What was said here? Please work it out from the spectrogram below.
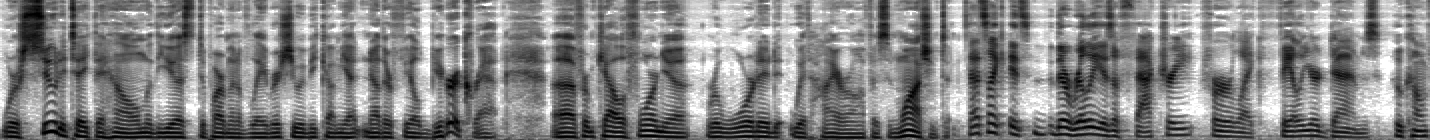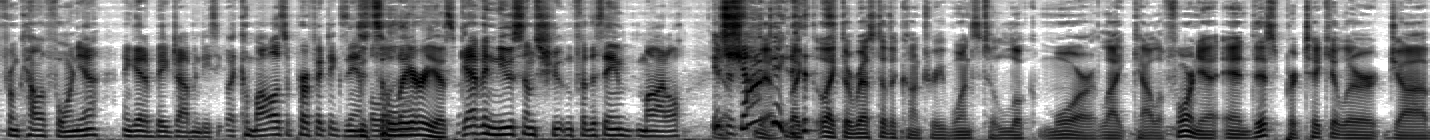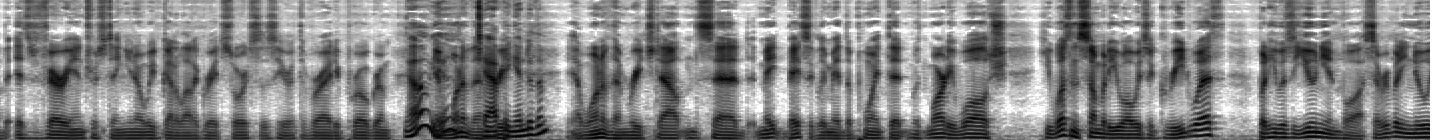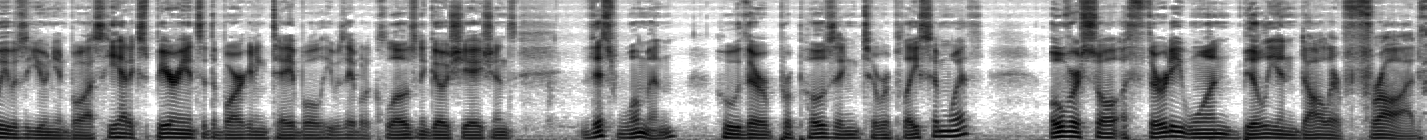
Were Sue to take the helm of the U.S. Department of Labor, she would become yet another failed bureaucrat uh, from California, rewarded with higher office in Washington. That's like it's there really is a factory for like failure Dems who come from California and get a big job in DC. Like Kamala's a perfect example. It's of that. hilarious. Gavin Newsom's shooting for the same model. It's Yeah, shocking. like like the rest of the country wants to look more like California, and this particular job is very interesting. You know, we've got a lot of great sources here at the Variety Program. Oh, yeah. and one of them Tapping into them? Yeah, one of them reached out and said, made, basically made the point that with Marty Walsh, he wasn't somebody you always agreed with, but he was a union boss. Everybody knew he was a union boss. He had experience at the bargaining table. He was able to close negotiations. This woman, who they're proposing to replace him with, oversaw a $31 billion fraud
